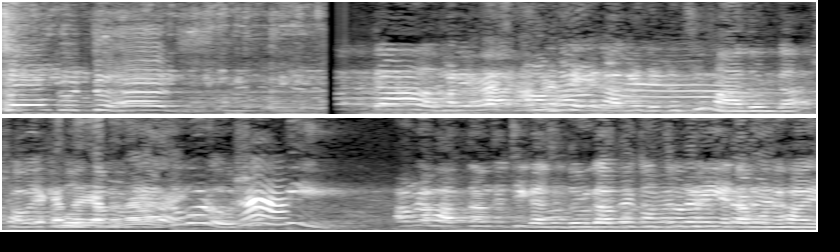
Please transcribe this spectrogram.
So good to have মানে আমরা এর আগে দেখেছি মা দুর্গা। সবাইকে বলতাম এত বড়? সত্যি? আমরা ভাবতাম যে ঠিক আছে দুর্গাপুজোর জন্যই এটা মনে হয়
